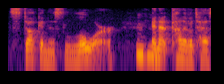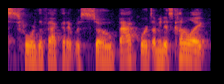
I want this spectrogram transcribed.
stuck in this lore, Mhm. and that kind of attests for the fact that it was so backwards. I mean, it's kind of like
